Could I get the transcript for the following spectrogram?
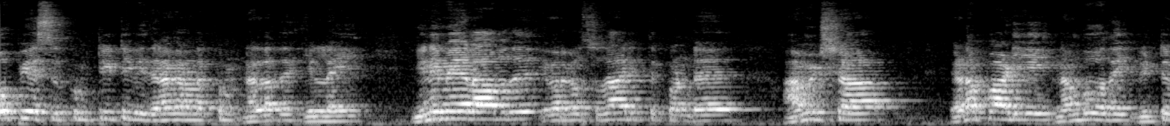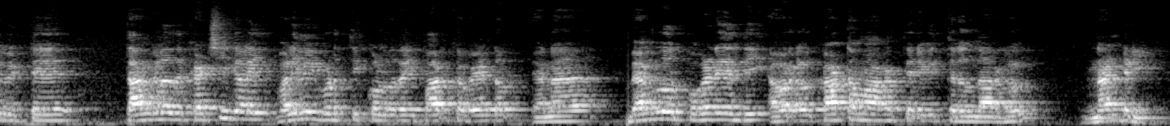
ஓபிஎஸ்க்கும் டிடிவி தினகரனுக்கும் நல்லது இல்லை. இனிமேலாவது இவர்கள் சுதாரித்துக் கொண்டு அமித்ஷா எடப்பாடியை நம்புவதை விட்டுவிட்டு தங்களது கட்சிகளை வலிமைப்படுத்திக் கொள்வதை பார்க்க வேண்டும் என பெங்களூர் புகழேந்தி அவர்கள் காட்டமாக தெரிவித்திருந்தார்கள். நன்றி.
